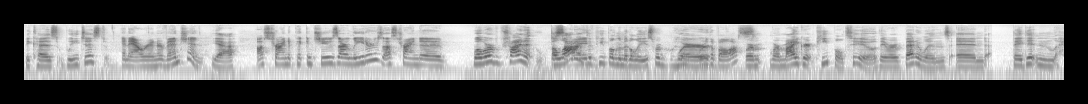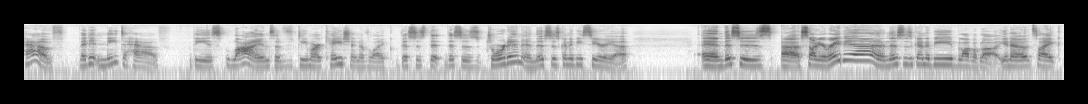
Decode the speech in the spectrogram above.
Because we just And our intervention. yeah, Us trying to pick and choose our leaders, us trying to. Well, we're trying to. a lot of the people in the Middle East were were we're the boss? Were, were migrant people too. They were Bedouins, and they didn't have. They didn't need to have these lines of demarcation of like this is the this is Jordan and this is going to be Syria, and this is uh, Saudi Arabia and this is going to be blah blah blah. You know, it's like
